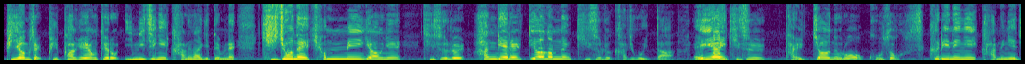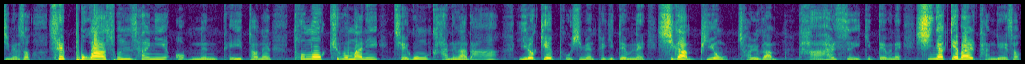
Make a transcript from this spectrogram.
비염색 비파괴 형태로 이미징이 가능하기 때문에 기존의 현미경의 기술을 한계를 뛰어넘는 기술을 가지고 있다. AI 기술 발전으로 고속 스크리닝이 가능해지면서 세포가 손상이 없는 데이터는 토모 큐브만이 제공 가능하다. 이렇게 보시면 되기 때문에 시간, 비용, 절감 다 할 수 있기 때문에 신약 개발 단계에서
